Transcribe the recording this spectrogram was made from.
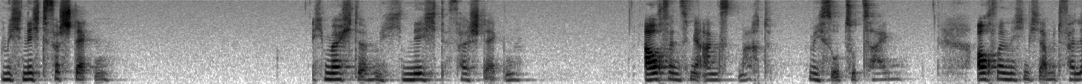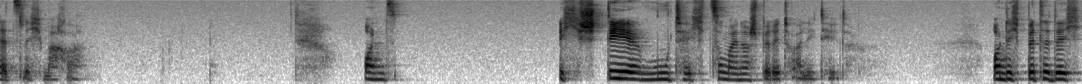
mich nicht verstecken. Ich möchte mich nicht verstecken. Auch wenn es mir Angst macht, mich so zu zeigen. Auch wenn ich mich damit verletzlich mache. Und ich stehe mutig zu meiner Spiritualität. Und ich bitte dich,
